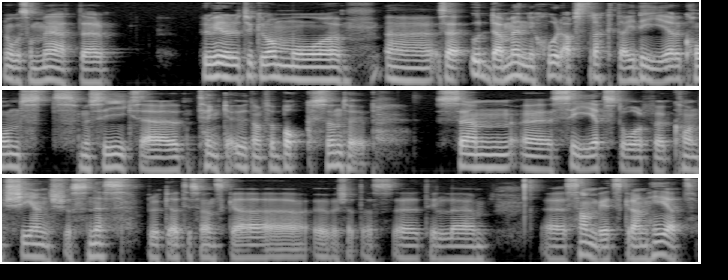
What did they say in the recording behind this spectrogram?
något som mäter huruvida du tycker om att eh, uh, såhär, udda människor, abstrakta idéer, konst, musik, såhär, tänka utanför boxen typ. Sen uh, C står för conscientiousness, brukar till svenska eh, översättas uh, till uh, samvetsgrannhet.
